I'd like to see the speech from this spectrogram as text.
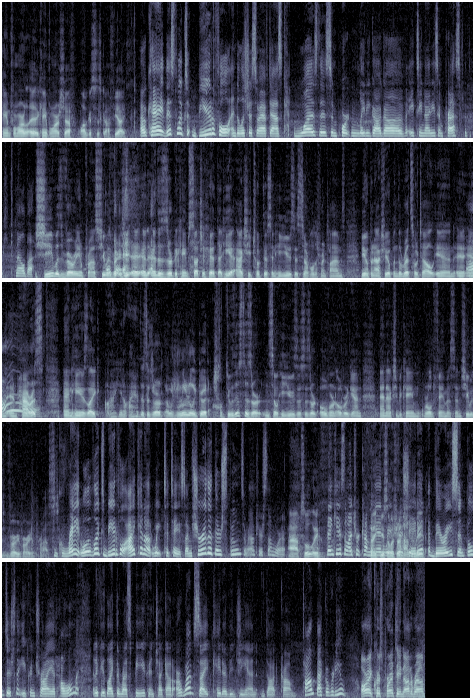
came from our it came from our chef Auguste Escoffier. Okay, this looks beautiful and delicious. So I have to ask, was this important Lady Gaga of 1890s impressed with the peach melba? She was very impressed. She was okay. very, she, and, and the dessert became such a hit that he actually took this and he used it several different times. He opened actually opened the Ritz Hotel in in, oh. in Paris, and he was like, I, you know, I have this dessert that was really really good. I'll do this dessert, and so he used this dessert over and over again, and actually became world famous. And she was very very impressed. Great. Well, it looks beautiful. I cannot wait to taste. I'm sure that there's spoons around here somewhere. Absolutely. Thank you so much for coming Thank in. you so we much for appreciate having it. Me. A very simple dish that you can try at home. And if you'd like the recipe, you can check out our website, kwgn.com. Tom, back over to you. All right, Chris Parente not around.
